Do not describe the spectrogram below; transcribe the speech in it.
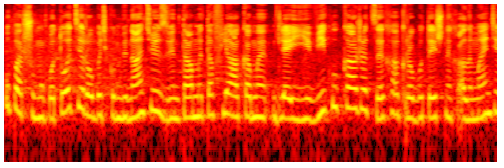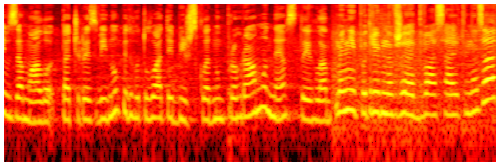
У першому потоці робить комбінацію з вінтами та фляками. Для її віку, каже, цих акробатичних елементів замало. Та через війну підготувати більш складну програму не встигла. Мені потрібно вже два сальти назад,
